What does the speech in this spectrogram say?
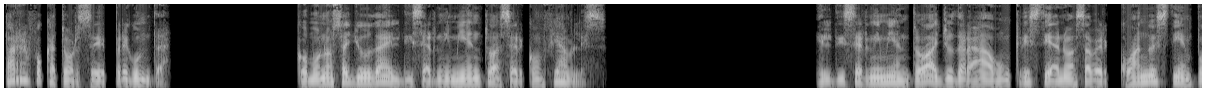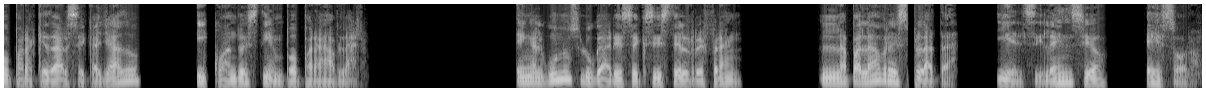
Párrafo 14 pregunta. ¿Cómo nos ayuda el discernimiento a ser confiables? El discernimiento ayudará a un cristiano a saber cuándo es tiempo para quedarse callado y cuándo es tiempo para hablar. En algunos lugares existe el refrán, la palabra es plata y el silencio es oro.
